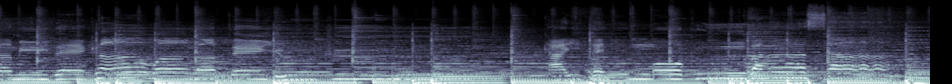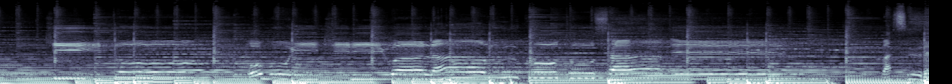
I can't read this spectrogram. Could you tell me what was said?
さみで変わってゆく回転木馬さきっと思いきり笑うことさえ忘れ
